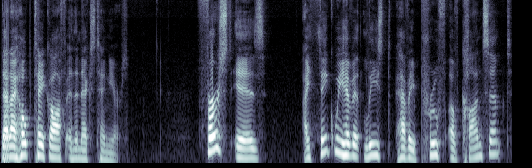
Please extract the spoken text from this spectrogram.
that I hope take off in the next 10 years. First is I think we have at least have a proof of concept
